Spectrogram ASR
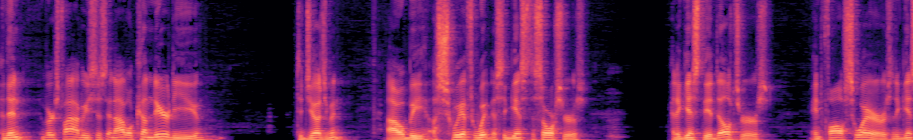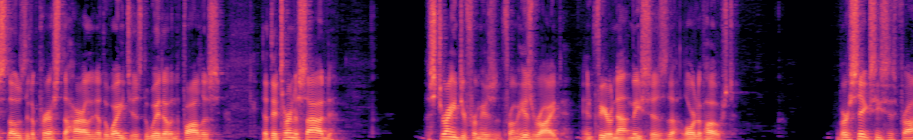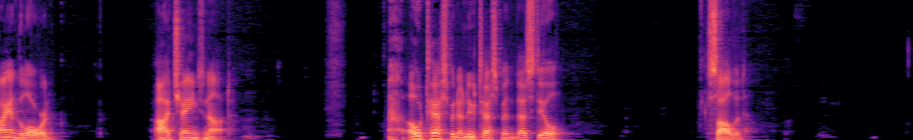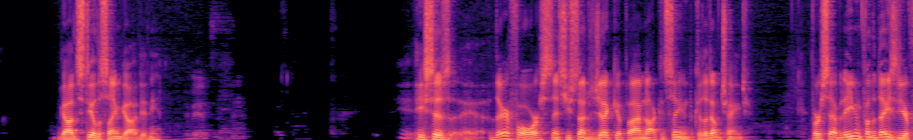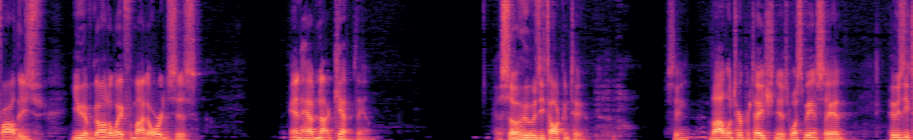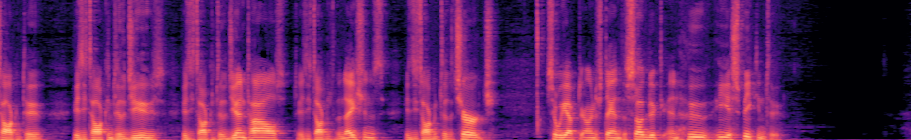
And then verse 5, he says, And I will come near to you to judgment. I will be a swift witness against the sorcerers and against the adulterers and false swearers and against those that oppress the hireling of the wages, the widow and the fatherless, that they turn aside the stranger from his, from his right and fear not me, says the Lord of hosts. Verse 6, he says, For I am the Lord, I change not. Old Testament and New Testament, that's still solid. God's still the same God, didn't he? He says, Therefore, since you son of Jacob, I am not consumed because I don't change. Verse 7 Even from the days of your fathers, you have gone away from my ordinances and have not kept them. So, who is he talking to? See, Bible interpretation is what's being said. Who is he talking to? Is he talking to the Jews? Is he talking to the Gentiles? Is he talking to the nations? Is he talking to the church? So we have to understand the subject and who he is speaking to.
